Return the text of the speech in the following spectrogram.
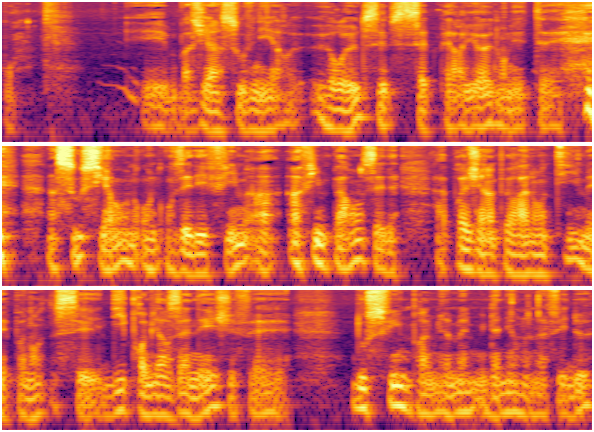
Bon. Et bah, j'ai un souvenir heureux de cette, période. On était insouciants, on, faisait des films, un, film par an. Après, j'ai un peu ralenti, mais pendant ces dix premières années, j'ai fait douze films. Même une année, on en a fait deux.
